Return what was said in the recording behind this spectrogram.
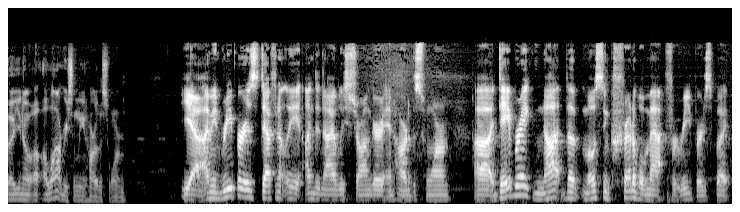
uh, you know, a, a, lot recently in Heart of the Swarm. Yeah, I mean, Reaper is definitely undeniably stronger in Heart of the Swarm. Uh, Daybreak, not the most incredible map for Reapers, but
